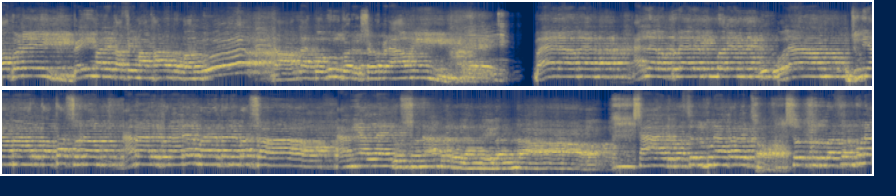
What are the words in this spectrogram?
কখনোই বেঈমানের কাছে মাথা নত করব। না, আল্লাহ কবুল করুক, সে ভাইয়েরা যদি আমার কথা শোনো আমার কোরআনের ময়দানে বসো, আমি আল্লাহ ঘোষণা করলাম ষাট বছর গুণা করেছ, সত্তর বছর গুণা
